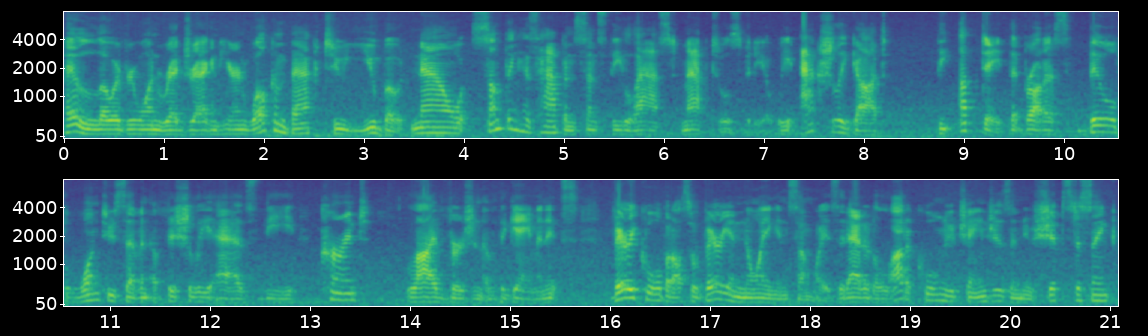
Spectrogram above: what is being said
Hello everyone, Red Dragon here, and welcome back to U-Boat. Now, something has happened since the last Map Tools video. We actually got the update that brought us Build 127 officially as the current live version of the game, and it's very cool but also very annoying in some ways. It added a lot of cool new changes and new ships to sink,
